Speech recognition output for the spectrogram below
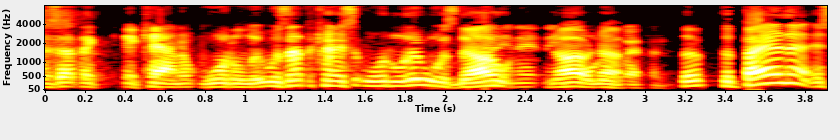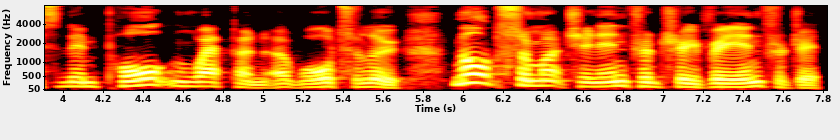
Was that the account at Waterloo? Was that the case at Waterloo? Or was the No, bayonet an no, no. weapon? The, the bayonet is an important weapon at Waterloo. Not so much in infantry v infantry.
